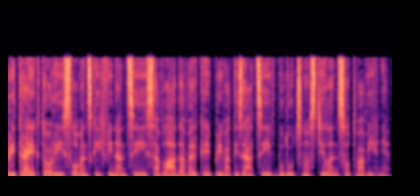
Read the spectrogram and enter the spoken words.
Pri trajektórii slovenských financií sa vláda veľkej privatizácii v budúcnosti len sotva vyhne.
